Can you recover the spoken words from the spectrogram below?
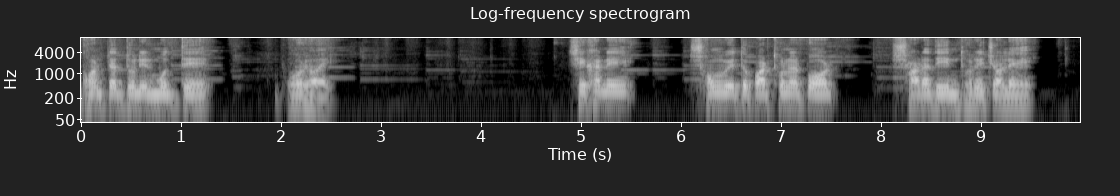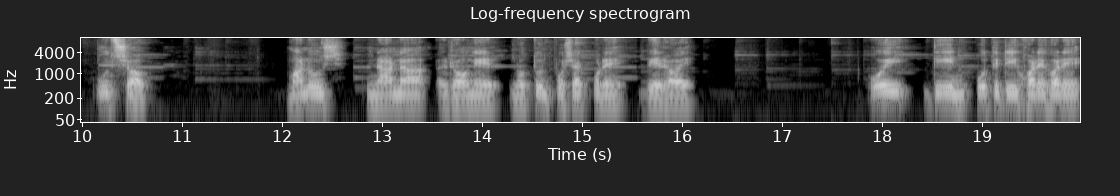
ঘণ্টার ধ্বনির মধ্যে ভোর হয়। সেখানে সমবেত প্রার্থনার পর সারাদিন ধরে চলে উৎসব। মানুষ নানা রঙের নতুন পোশাক পরে বের হয়। ওই দিন প্রতিটি ঘরে ঘরে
